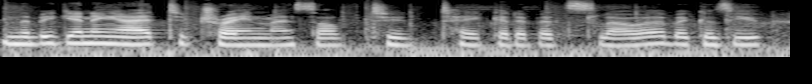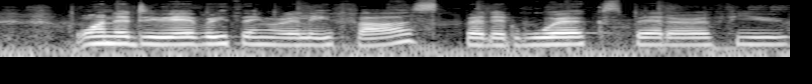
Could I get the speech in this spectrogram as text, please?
In the beginning, I had to train myself to take it a bit slower because you want to do everything really fast, but it works better if you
